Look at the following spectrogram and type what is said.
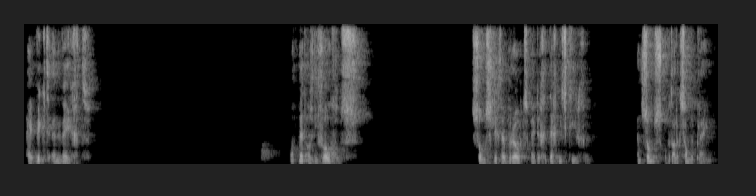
Hij wikt en weegt. Want net als die vogels, soms ligt er brood bij de Gedächtniskirche en soms op het Alexanderplein.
